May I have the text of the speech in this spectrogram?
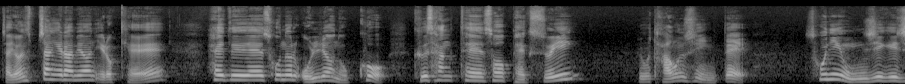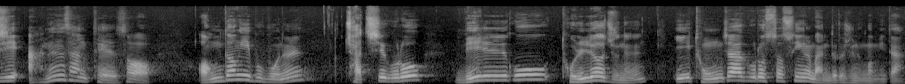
자, 연습장이라면 이렇게 헤드에 손을 올려놓고 그 상태에서 백스윙 그리고 다운스윙 때 손이 움직이지 않은 상태에서 엉덩이 부분을 좌측으로 밀고 돌려주는 이 동작으로서 스윙을 만들어주는 겁니다.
